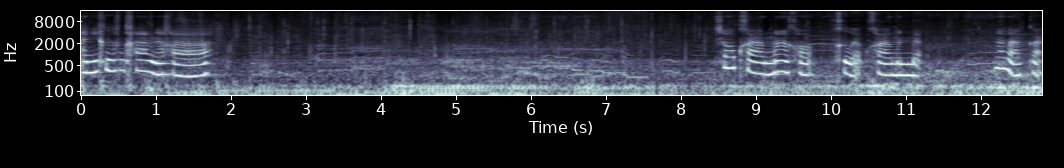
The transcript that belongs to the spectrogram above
อันนี้คือข้างๆนะคะชอบคางมากค่ะคือแบบคางมันแบบน่ารักอะ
